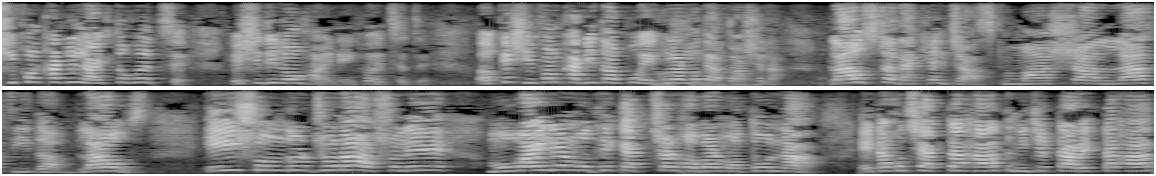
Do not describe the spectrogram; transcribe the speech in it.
শিফন খাটি লাইভ তো হয়েছে, বেশি দিনও হয়নি, হয়েছে যে। ওকে, শিফন খাটি তো আপু, এগুলোর মধ্যে এত আসে না। ব্লাউজটা দেখেন জাস্ট মাশাল্লাহ সিদা ব্লাউজ। এই সৌন্দর্য না আসলে মোবাইলের মধ্যে ক্যাপচার হবার মতো না। এটা হচ্ছে একটা হাত, নিচেরটা আরেকটা হাত।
